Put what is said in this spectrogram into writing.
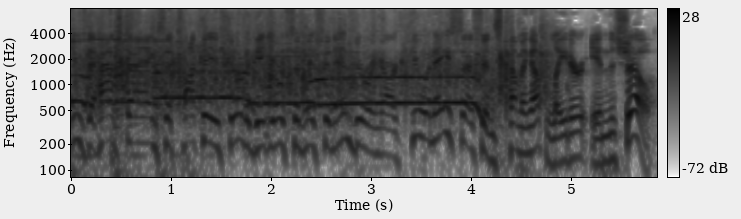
use the hashtag Sitake Show to get your submission in during our Q&A sessions coming up later in the show.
